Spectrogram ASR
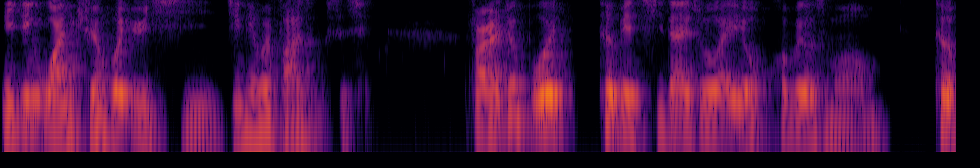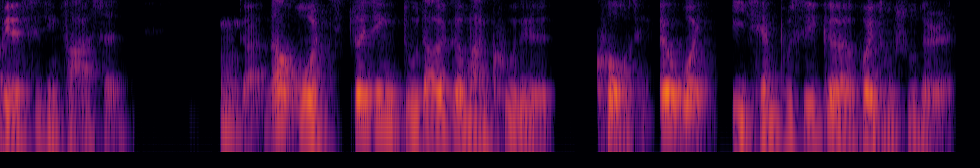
你已经完全会预期今天会发生什么事情，反而就不会特别期待说，哎，有会不会有什么特别的事情发生？嗯，对啊。那我最近读到一个蛮酷的。quote，哎，我以前不是一个会读书的人，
